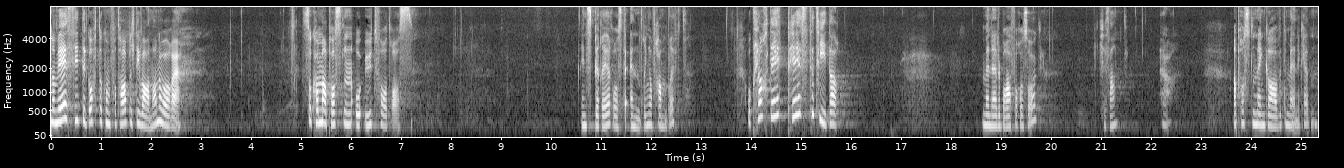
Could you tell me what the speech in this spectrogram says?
Når vi sitter godt og komfortabelt i vanene våre, så kommer apostelen og utfordrer oss. Inspirerer oss til endring og framdrift. Og klart det er et pes til tider. Men er det bra for oss òg? Ikke sant? Ja. Apostelen er en gave til menigheten.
